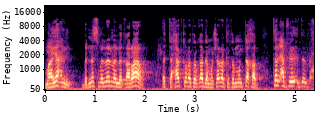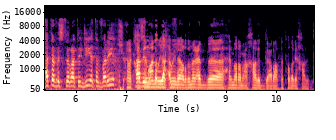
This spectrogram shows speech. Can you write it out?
ما يعني بالنسبة لنا لقرار اتحاد كرة القدم مشاركة المنتخب تلعب في حتى في استراتيجية الفريق؟ شكرا لك خالد سلمان وياكم. إلى أرض الملعب آه، هالمرة مع خالد عرافة. تفضل يا خالد.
